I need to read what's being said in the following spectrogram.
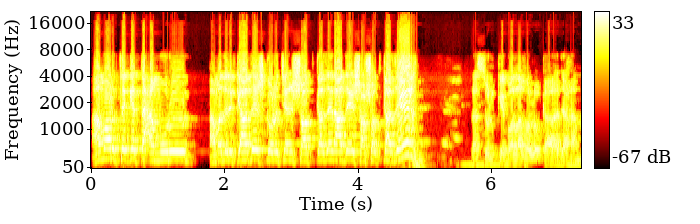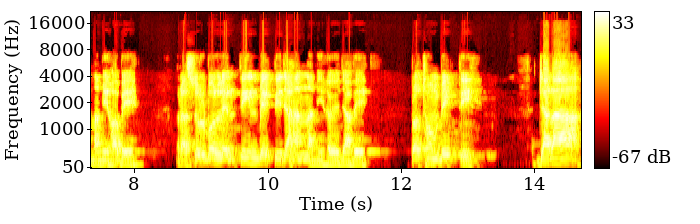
আমর থেকে তা'মুরুন, আমাদেরকে আদেশ করেছেন সৎ কাজের আদেশ, অসৎ কাজের। রাসূলকে বলা হলো, কারা জাহান্নামী হবে? রাসূল বললেন, তিন ব্যক্তি জাহান্নামী হয়ে যাবে। প্রথম ব্যক্তি, যারা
